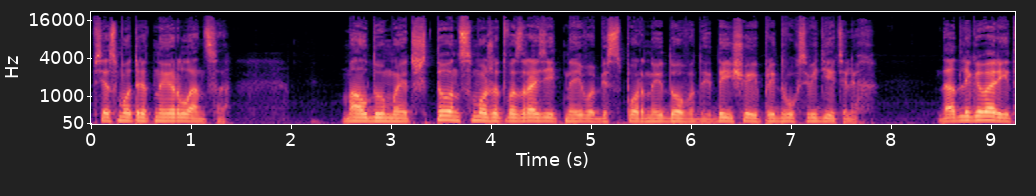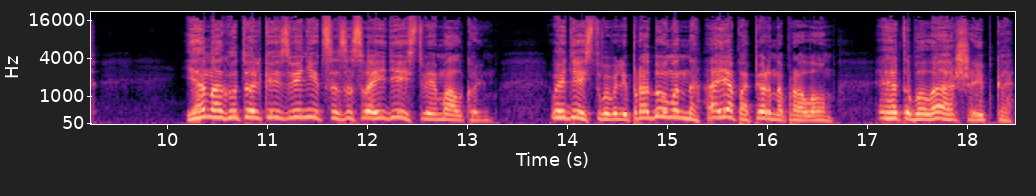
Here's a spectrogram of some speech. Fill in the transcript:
Все смотрят на ирландца — Мал думает, что он сможет возразить на его бесспорные доводы, да еще и при двух свидетелях. Дадли говорит, «Я могу только извиниться за свои действия, Малкольм. Вы действовали продуманно, а я попер на пролом. Это была ошибка.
